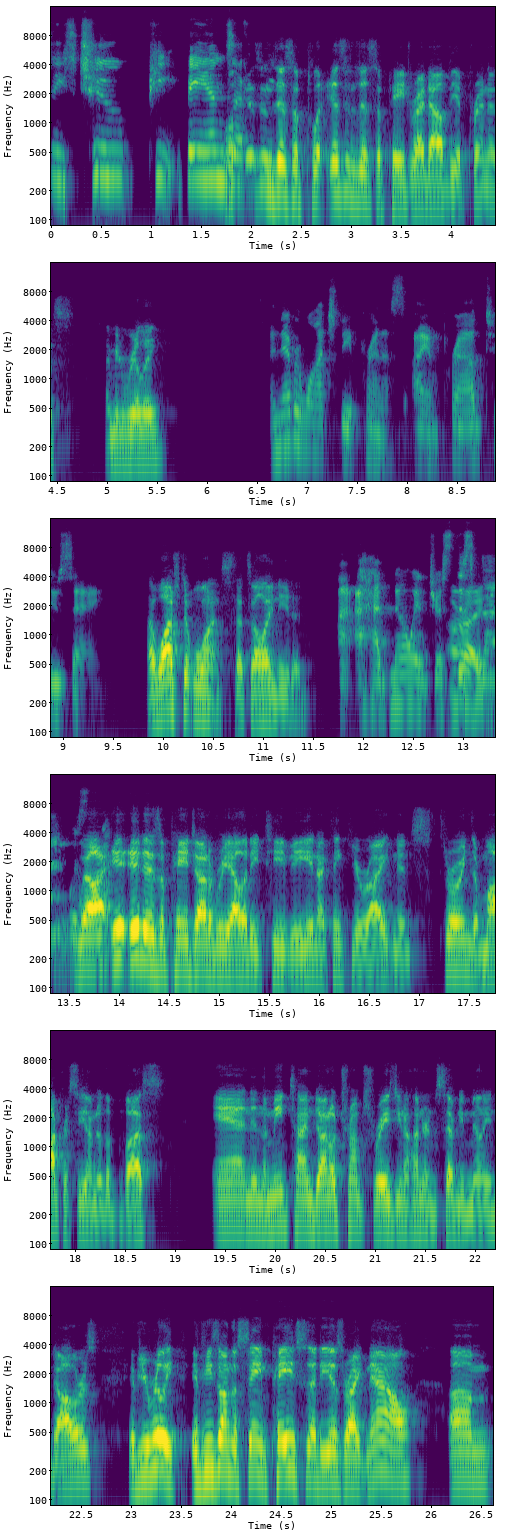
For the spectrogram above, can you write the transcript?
these two bands well, of isn't this a pl- isn't this a page right out of The Apprentice? I mean, really? I never watched The Apprentice. I am proud to say. I watched it once. That's all I needed. I, I had no interest. All right. well, not- it, it is a page out of reality TV, and I think you're right. And it's throwing democracy under the bus. And in the meantime, Donald Trump's raising 170 million dollars. if you really, if he's on the same pace that he is right now, um,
